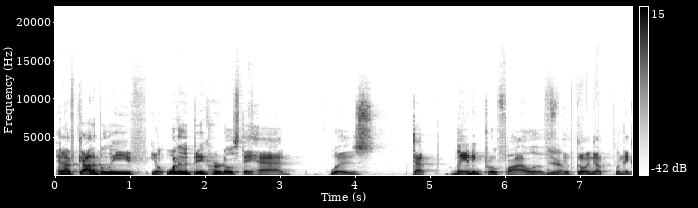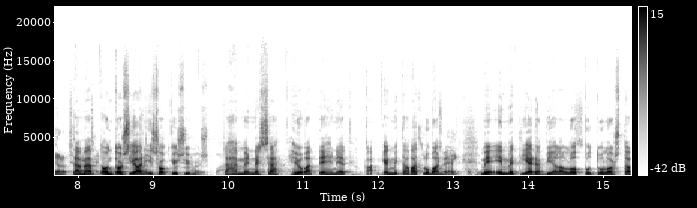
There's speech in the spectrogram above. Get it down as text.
and I've got to believe, you know, one of the big hurdles they had was that landing profile of, yeah. of going up when they go up. Tämä on tosiaan iso kysymys. Tähän mennessä he ovat tehneet kaiken, mitä ovat luvanneet. Me emme tiedä vielä lopputulosta,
